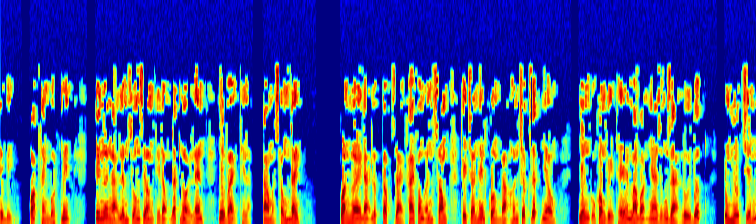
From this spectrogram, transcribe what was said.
sẽ bị quắp thành bột mịn. Khi ngươi ngả lưng xuống giường thì động đất nổi lên, như vậy thì làm sao mà sống đây? Bọn người đại lực tộc giải khai phong ấn xong thì trở nên cuồng bạo hơn trước rất nhiều, nhưng cũng không vì thế mà bọn nhà dũng giả lùi bước. Trung hiếu chiến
